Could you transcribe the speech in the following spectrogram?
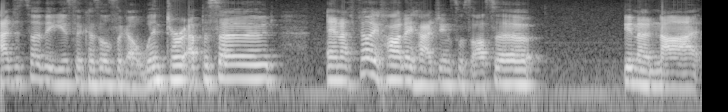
I just thought they used it because it was like a winter episode, and I feel like Holiday Hi-Jynx was also, you know, not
